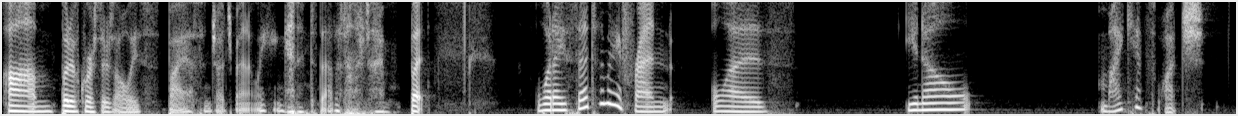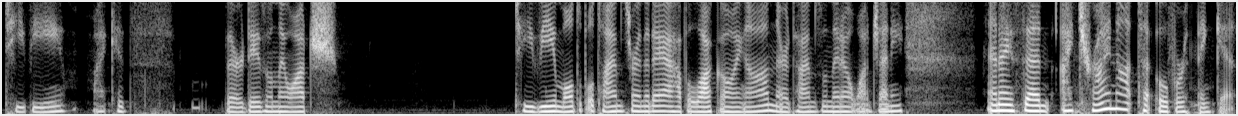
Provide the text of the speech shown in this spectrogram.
Um, but of course, there's always bias and judgment, and we can get into that another time. But what I said to my friend was, you know, my kids watch TV. My kids, there are days when they watch TV multiple times during the day. I have a lot going on. There are times when they don't watch any. And I said, I try not to overthink it.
